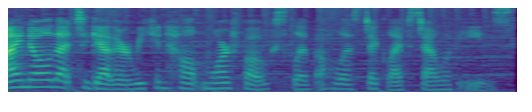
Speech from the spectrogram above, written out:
I know that together we can help more folks live a holistic lifestyle with ease.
